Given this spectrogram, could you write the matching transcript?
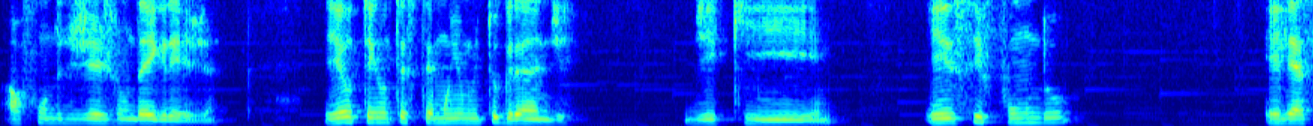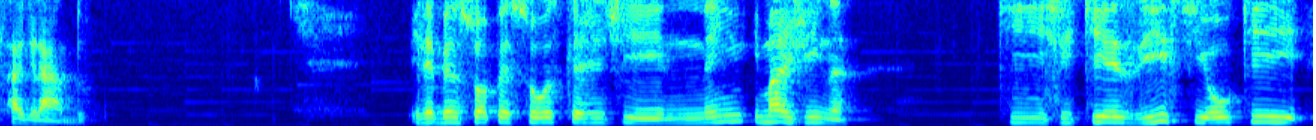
ao fundo de jejum da igreja. Eu tenho um testemunho muito grande de que esse fundo ele é sagrado. Ele abençoa pessoas que a gente nem imagina que, que existe ou que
